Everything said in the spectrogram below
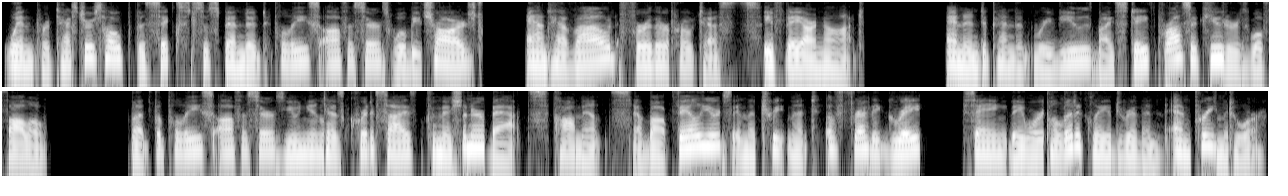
when protesters hope the six suspended police officers will be charged, and have vowed further protests if they are not. An independent review by state prosecutors will follow. But the police officers union has criticized Commissioner Batts' comments about failures in the treatment of Freddie Gray, saying they were politically driven and premature.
